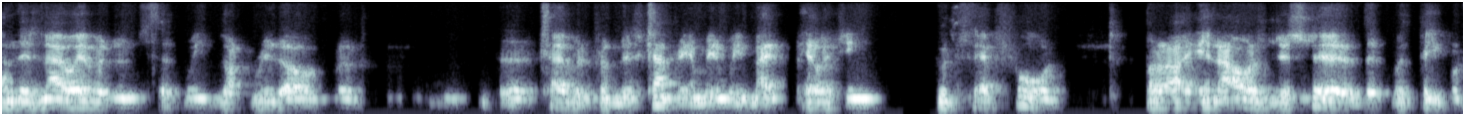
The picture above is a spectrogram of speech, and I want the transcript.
and there's no evidence that we got rid of uh, COVID from this country. I mean, we've made hellishing good steps forward, but I, you know, I was disturbed that with people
